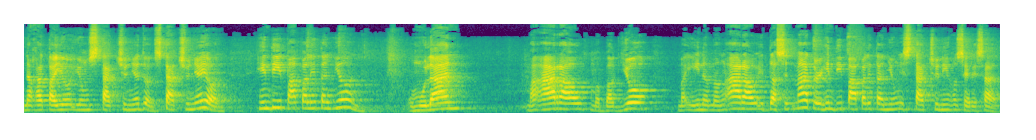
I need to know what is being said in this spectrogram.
nakatayo yung statue niya doon. Statue niya yon. Hindi papalitan yon. Umulan, maaraw, mabagyo, mainam ang araw, it doesn't matter, hindi papalitan yung statue ni Jose Rizal.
